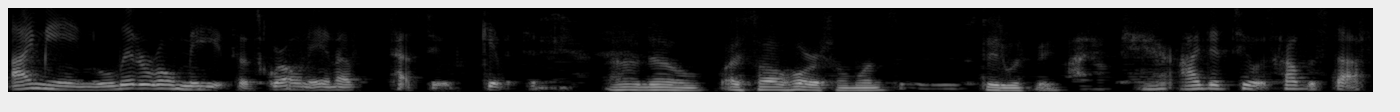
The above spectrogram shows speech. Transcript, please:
I mean literal meat that's grown in a test tube. Give it to me. I don't know. I saw a horror film once. It stayed with me. I don't care. I did too. It's called the stuff.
